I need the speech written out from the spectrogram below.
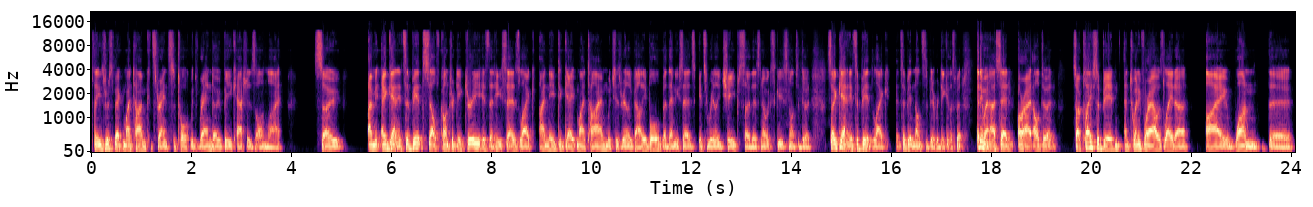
Please respect my time constraints to talk with rando B caches online. So I mean, again, it's a bit self contradictory is that he says, like, I need to gate my time, which is really valuable. But then he says it's really cheap. So there's no excuse not to do it. So again, it's a bit like, it's a bit nonsense, a bit ridiculous. But anyway, I said, all right, I'll do it. So I placed a bid. And 24 hours later, I won the,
